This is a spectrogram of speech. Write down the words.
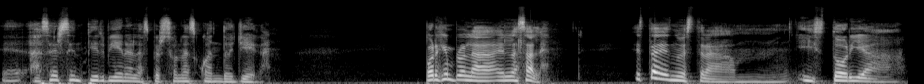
eh, hacer sentir bien a las personas cuando llegan. Por ejemplo, en la, en la sala. Esta es nuestra mm, historia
